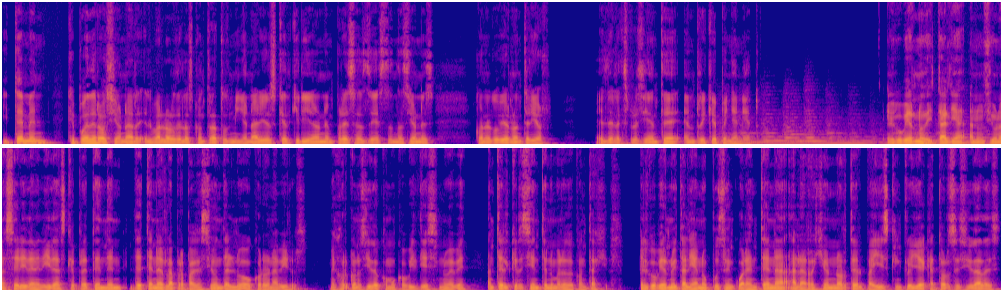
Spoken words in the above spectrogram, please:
y temen que puede erosionar el valor de los contratos millonarios que adquirieron empresas de estas naciones con el gobierno anterior, el del expresidente Enrique Peña Nieto. El gobierno de Italia anunció una serie de medidas que pretenden detener la propagación del nuevo coronavirus, mejor conocido como COVID-19, ante el creciente número de contagios. El gobierno italiano puso en cuarentena a la región norte del país que incluye 14 ciudades,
